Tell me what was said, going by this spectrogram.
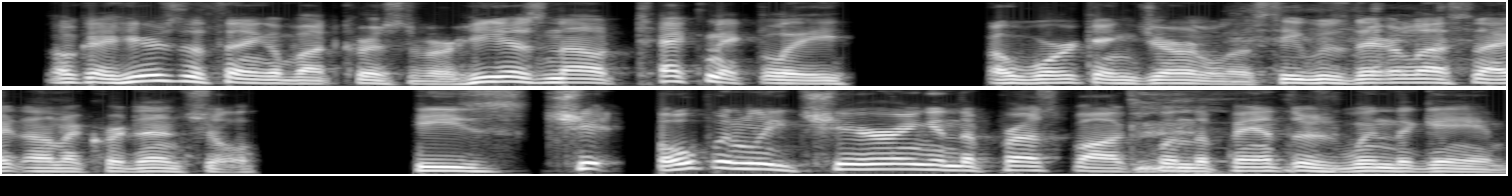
okay, here's the thing about Christopher. He is now technically a working journalist. He was there last night on a credential. He's che- openly cheering in the press box when the Panthers win the game.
